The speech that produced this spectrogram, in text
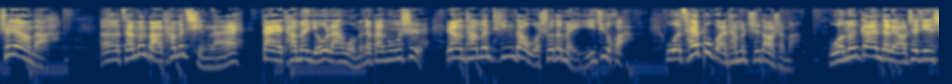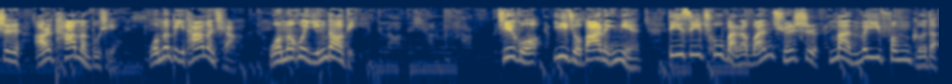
这样吧，呃，咱们把他们请来，带他们游览我们的办公室，让他们听到我说的每一句话。我才不管他们知道什么，我们干得了这件事，而他们不行。我们比他们强，我们会赢到底。”结果，一九八零年，DC 出版了完全是漫威风格的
